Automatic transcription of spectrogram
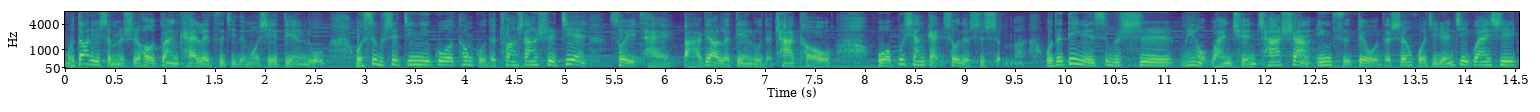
我到底什么时候断开了自己的某些电路？我是不是经历过痛苦的创伤事件，所以才拔掉了电路的插头？我不想感受的是什么？我的电源是不是没有完全插上，因此对我的生活及人际关系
